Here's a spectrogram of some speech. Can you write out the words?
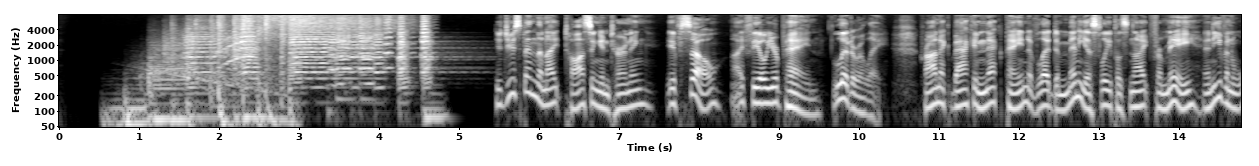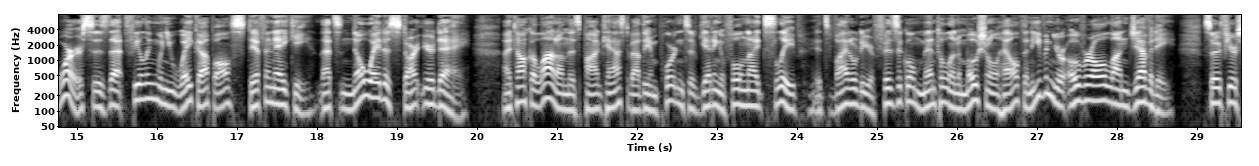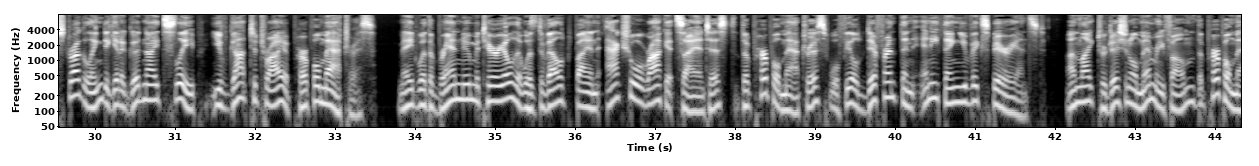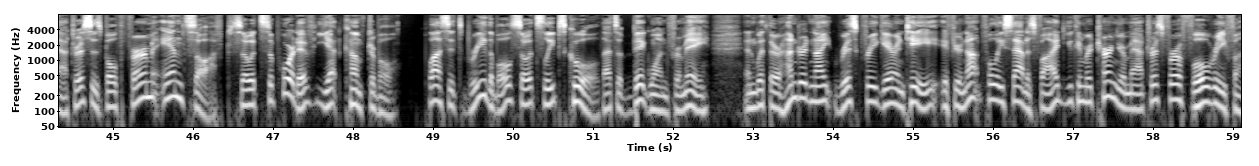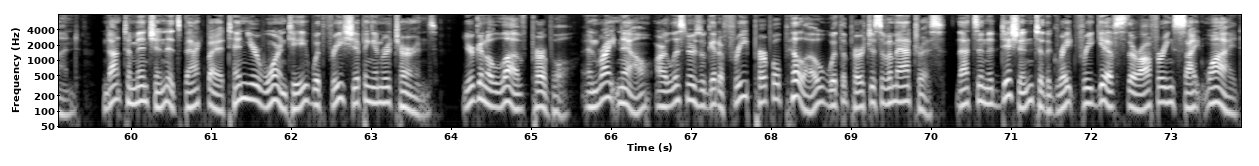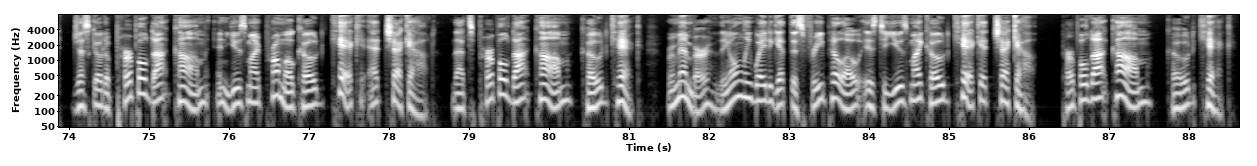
Did you spend the night tossing and turning? If so, I feel your pain, literally. Chronic back and neck pain have led to many a sleepless night for me, and even worse is that feeling when you wake up all stiff and achy. That's no way to start your day. I talk a lot on this podcast about the importance of getting a full night's sleep. It's vital to your physical, mental, and emotional health, and even your overall longevity. So if you're struggling to get a good night's sleep, you've got to try a purple mattress. Made with a brand new material that was developed by an actual rocket scientist, the Purple mattress will feel different than anything you've experienced. Unlike traditional memory foam, the Purple mattress is both firm and soft, so it's supportive yet comfortable. Plus, it's breathable so it sleeps cool. That's a big one for me. And with their 100 night risk free guarantee, if you're not fully satisfied, you can return your mattress for a full refund. Not to mention, it's backed by a 10 year warranty with free shipping and returns. You're going to love Purple. And right now, our listeners will get a free Purple pillow with the purchase of a mattress. That's in addition to the great free gifts they're offering site wide. Just go to purple.com and use my promo code KICK at checkout. That's purple.com code KICK. Remember, the only way to get this free pillow is to use my code KICK at checkout. Purple.com code KICK.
